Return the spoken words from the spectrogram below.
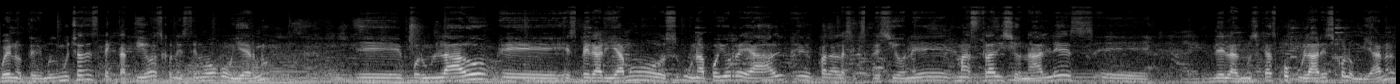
Bueno, tenemos muchas expectativas con este nuevo gobierno. Eh, por un lado, eh, esperaríamos un apoyo real eh, para las expresiones más tradicionales de las músicas populares colombianas.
